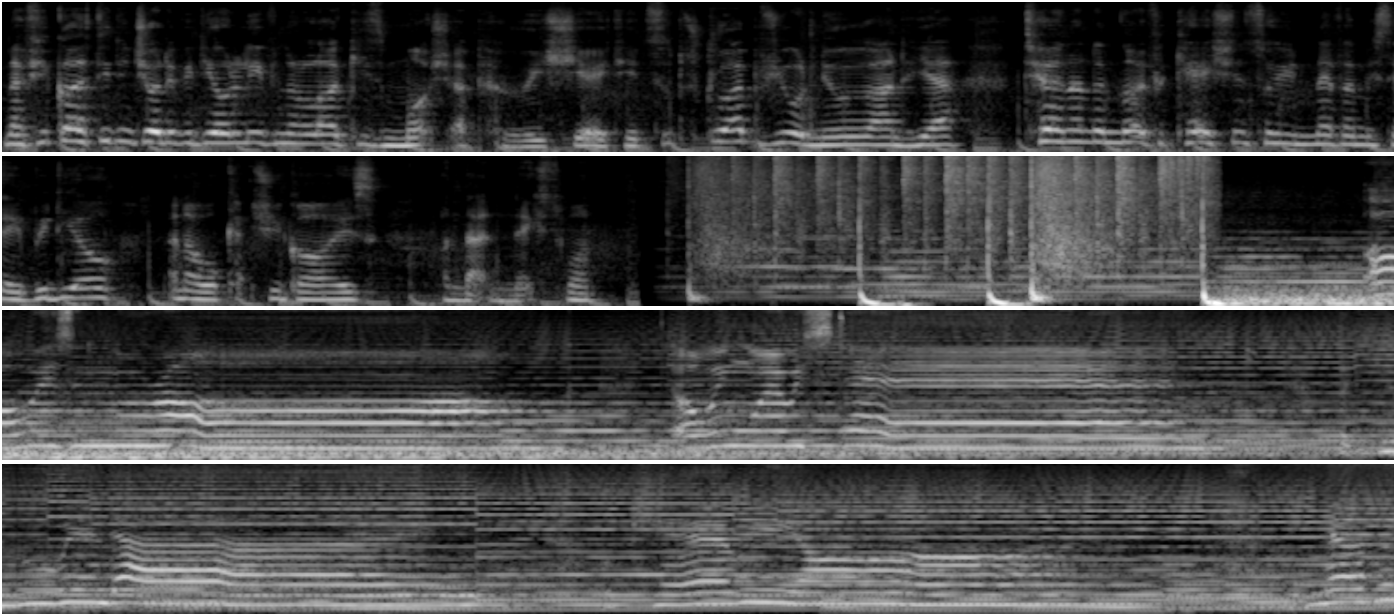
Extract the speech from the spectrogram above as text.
Now if you guys did enjoy the video, leaving a like is much appreciated. Subscribe if you're new around here, turn on the notifications so you never miss a video and I will catch you guys on that next one. Always in the wrong, knowing where we stand, but you and I will carry on. We never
